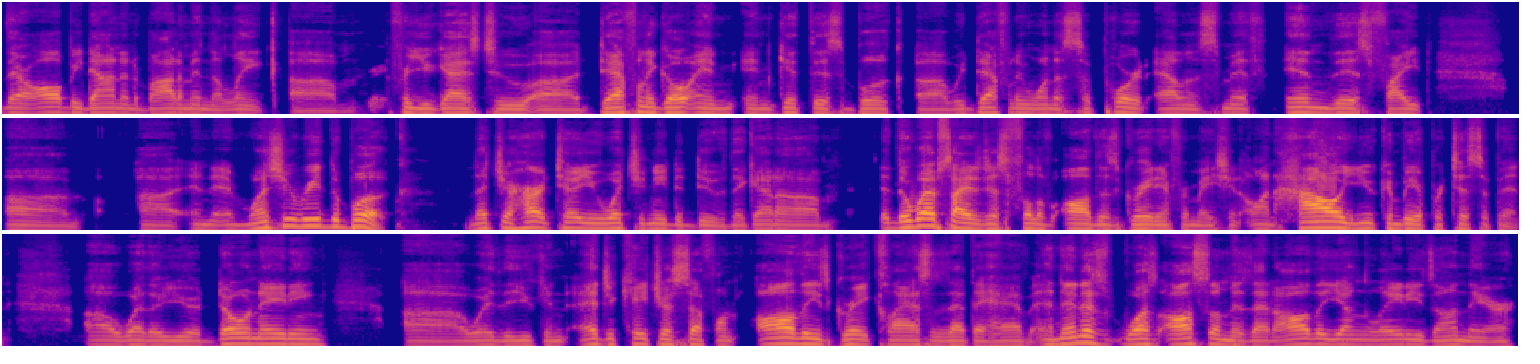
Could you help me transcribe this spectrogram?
they'll all be down in the bottom in the link um, for you guys to uh, definitely go and, and get this book. Uh, we definitely want to support Alan Smyth in this fight. Um, uh, and, and once you read the book, let your heart tell you what you need to do. They got um the website is just full of all this great information on how you can be a participant, uh, whether you're donating, uh, whether you can educate yourself on all these great classes that they have. And then what's awesome is that all the young ladies on there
